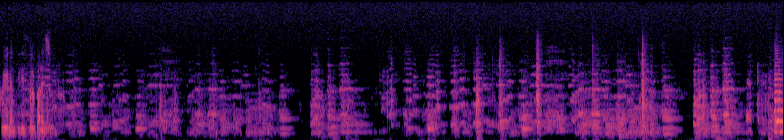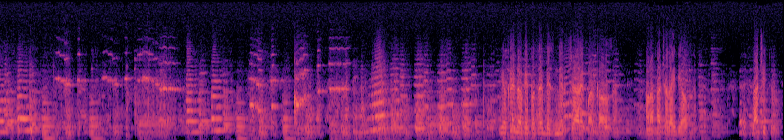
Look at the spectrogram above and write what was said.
Qui non ti disturba nessuno. Io credo che potrebbe smerciare qualcosa. Ha una faccia da idiota. Vacci tu.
